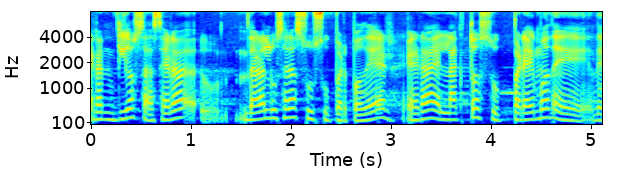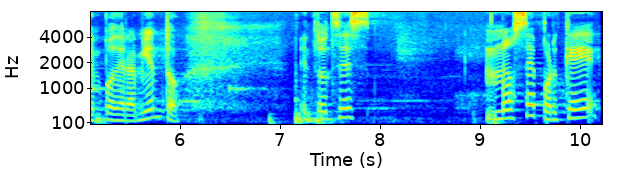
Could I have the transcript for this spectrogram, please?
eran diosas, era, dar a luz era su superpoder, era el acto supremo de, empoderamiento. Entonces, no sé por qué,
